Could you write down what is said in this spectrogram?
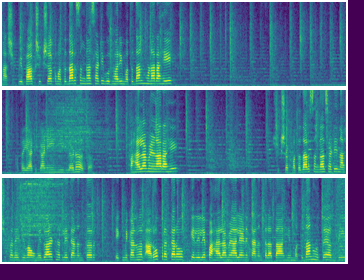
नाशिक विभाग शिक्षक मतदारसंघासाठी बुधवारी मतदान होणार आहे. आता या ठिकाणी ही लढत पाहायला मिळणार आहे. शिक्षक मतदारसंघासाठी नाशिकमध्ये जेव्हा उमेदवार ठरले त्यानंतर एकमेकांवर आरोप प्रत्यारोप केलेले पाहायला मिळाले आणि त्यानंतर आता हे मतदान होते अगदी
